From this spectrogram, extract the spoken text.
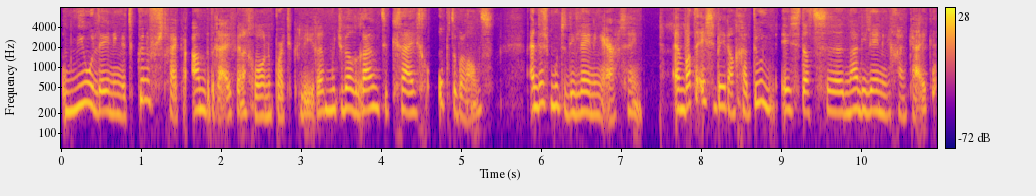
nieuwe leningen te kunnen verstrekken aan bedrijven en gewone particulieren, moet je wel ruimte krijgen op de balans. En dus moeten die leningen ergens heen. En wat de ECB dan gaat doen, is dat ze naar die leningen gaan kijken.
